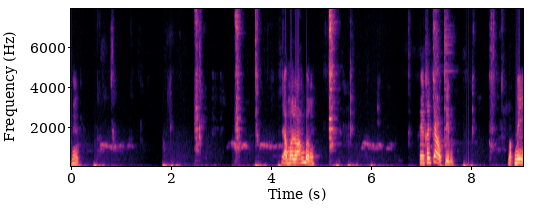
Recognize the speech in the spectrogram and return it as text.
อืมเอามาร้องเบิงให้เข้าเจ้ากินบักมี่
